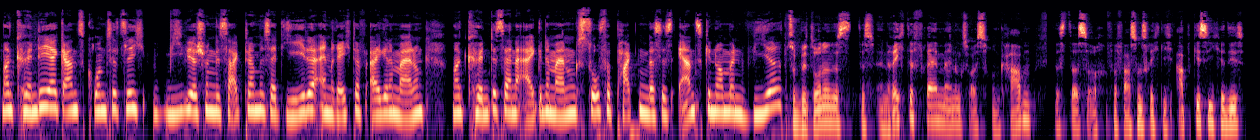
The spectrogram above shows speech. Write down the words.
man könnte ja ganz grundsätzlich, wie wir schon gesagt haben, es hat jeder ein Recht auf eigene Meinung. Man könnte seine eigene Meinung so verpacken, dass es ernst genommen wird. Zu betonen, dass, dass ein Recht auf freie Meinungsäußerung haben, dass das auch verfassungsrechtlich abgesichert ist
